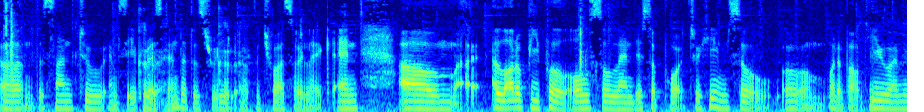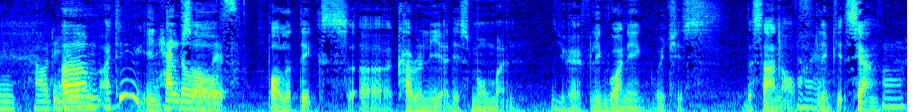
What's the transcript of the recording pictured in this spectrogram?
um, the son to MCA Correct. President Datuk Sri. Dr. Chua Soi Lek, and um, a lot of people also lend their support to him. So, um, what about you? I mean, how do you Um, I think in handle all terms this? Politics uh, currently at this moment, you have Lim Guan Eng, which is the son of Oh, yeah. Lim Kit Siang.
